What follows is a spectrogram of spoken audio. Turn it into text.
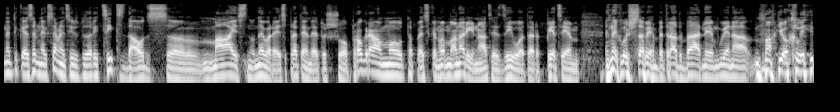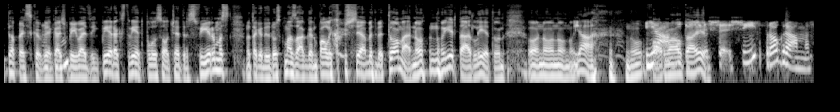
ne tikai zemnieku saimniecības, bet arī citas daudzas uh, mājas nu, nevarēs pretendēt uz šo programmu, tāpēc, ka nu, man arī nācies dzīvot ar pieciem, negluži saviem, bet radu bērniem vienā mājoklī, tāpēc, ka vienkārši mm -hmm. bija vajadzīga pierakstu vieta, plus vēl četras firmas. Nu, tagad ir drusku mazāk gan palikušas, jā, bet, bet tomēr nu, nu, ir tāda lieta. Un, un, un, un, jā, nu, Nu, Jā, tā ir. Šīs programmas,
